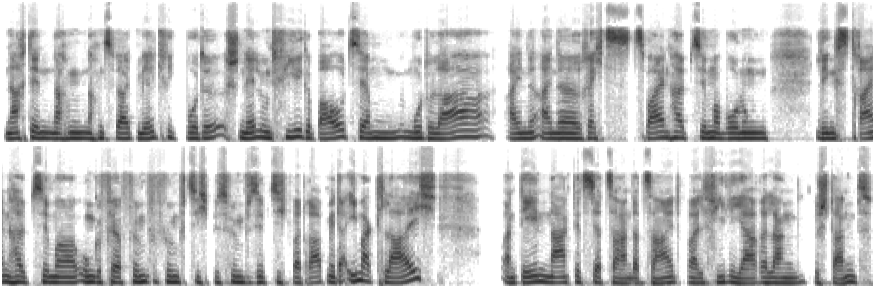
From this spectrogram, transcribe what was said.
Nach, den, nach, dem, nach dem Zweiten Weltkrieg wurde schnell und viel gebaut, sehr modular. Eine, eine rechts zweieinhalb Zimmer Wohnung, links dreieinhalb Zimmer, ungefähr 55 bis 75 Quadratmeter, immer gleich. An denen nagt jetzt der Zahn der Zeit, weil viele Jahre lang Bestand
